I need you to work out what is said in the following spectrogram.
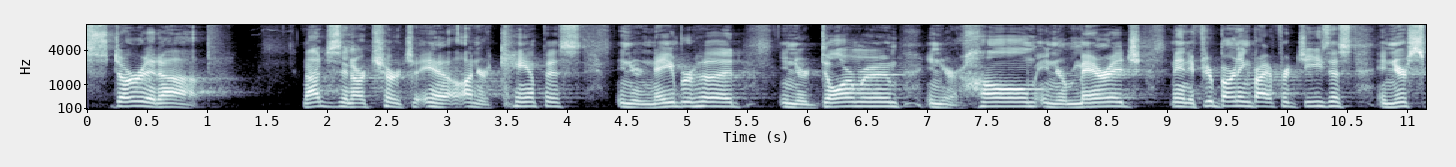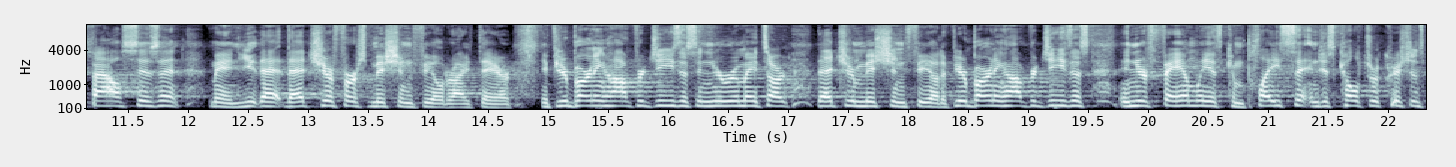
Stir it up not just in our church, on your campus, in your neighborhood, in your dorm room, in your home, in your marriage. Man, if you're burning bright for Jesus and your spouse isn't, man, you, that, that's your first mission field right there. If you're burning hot for Jesus and your roommates aren't, that's your mission field. If you're burning hot for Jesus and your family is complacent and just cultural Christians,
